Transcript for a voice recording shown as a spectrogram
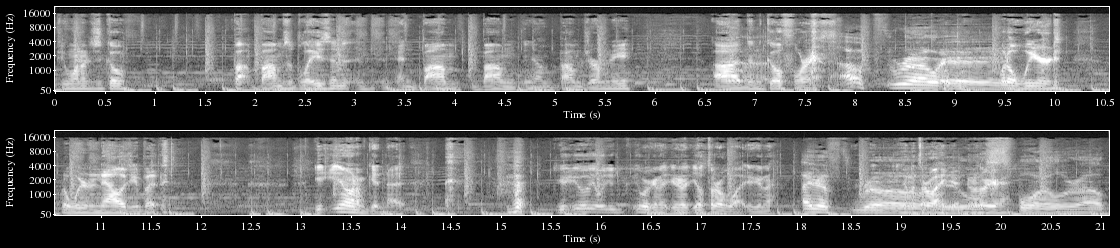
if you want to just go, bo- bombs ablazing and, and, and bomb bomb you know bomb Germany, uh, then go for it. I'll throw it. what a weird, what a weird analogy, but you, you know what I'm getting at. you, you, you, you, we're gonna you're, you'll throw what? You're gonna. I gotta throw, You're gonna throw a- a you're gonna little throw your- spoiler out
